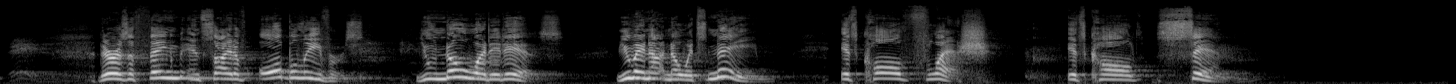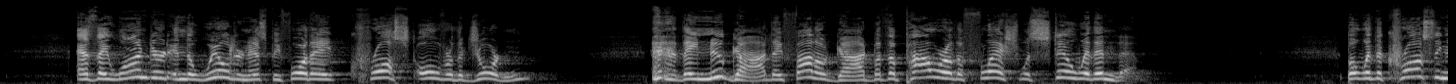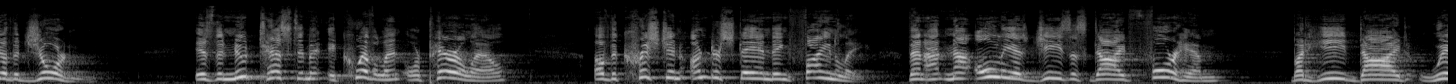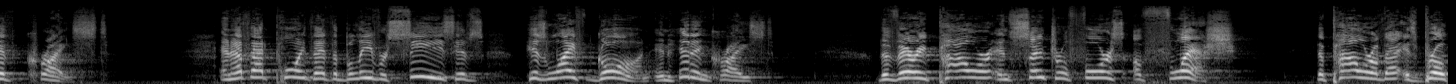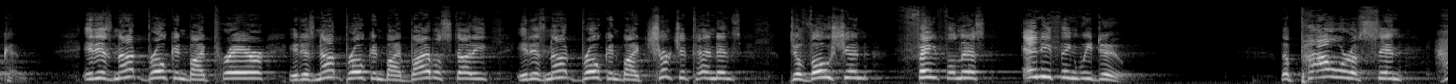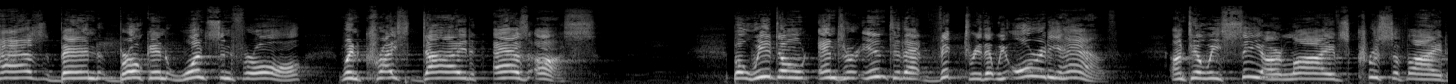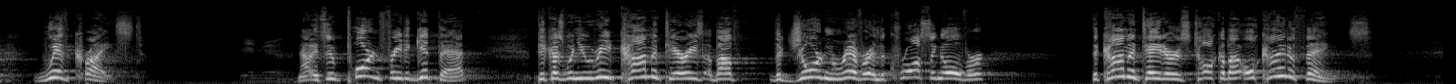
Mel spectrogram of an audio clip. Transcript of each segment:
There is a thing inside of all believers. You know what it is. You may not know its name. It's called flesh, it's called sin. As they wandered in the wilderness before they crossed over the Jordan, they knew God, they followed God, but the power of the flesh was still within them. But with the crossing of the Jordan is the New Testament equivalent or parallel of the Christian understanding finally that not only has Jesus died for him, but he died with Christ. And at that point that the believer sees his, his life gone and hidden Christ, the very power and central force of flesh, the power of that is broken. It is not broken by prayer. It is not broken by Bible study. It is not broken by church attendance, devotion, faithfulness, anything we do. The power of sin has been broken once and for all when Christ died as us. But we don't enter into that victory that we already have until we see our lives crucified with Christ. Amen. Now, it's important for you to get that because when you read commentaries about the Jordan River and the crossing over, the commentators talk about all kind of things.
